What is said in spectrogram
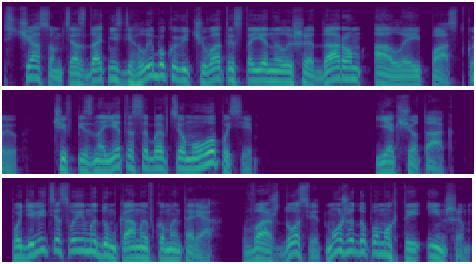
З часом ця здатність глибоко відчувати стає не лише даром, але й пасткою. Чи впізнаєте себе в цьому описі? Якщо так, поділіться своїми думками в коментарях. Ваш досвід може допомогти іншим.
